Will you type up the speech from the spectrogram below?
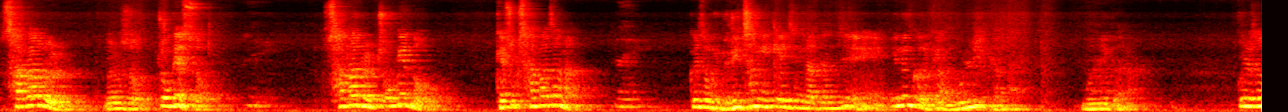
사과를 여기서 쪼갰어. 사과를 쪼개도 계속 사과잖아. 네. 그래서 뭐 유리창이 깨진다든지 이런 거는 그냥 물리 변화. 물리 변화. 그래서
